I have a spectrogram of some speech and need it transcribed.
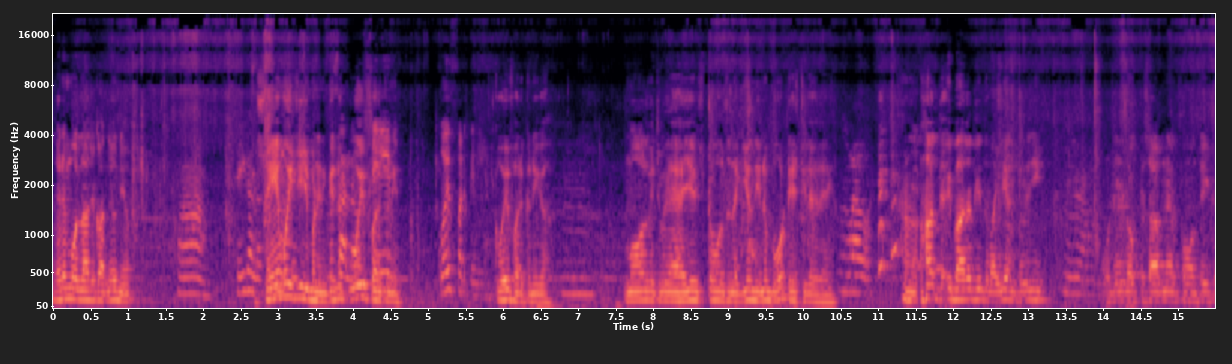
ਜਿਹੜੇ ਮੋਲਾਂ ਚ ਖਾਂਦੇ ਹੁੰਦੇ ਆ ਹਾਂ ਸਹੀ ਗੱਲ ਆ। ਸੇਮ ਉਹੀ ਚੀਜ਼ ਬਣੀ ਕਹਿੰਦੇ ਕੋਈ ਫ਼ਰਕ ਨਹੀਂ। ਕੋਈ ਫ਼ਰਕ ਨਹੀਂ ਕੋਈ ਫ਼ਰਕ ਨਹੀਂਗਾ। ਮਾਲ ਵਿੱਚ ਵੀ ਇਹੋ ਜਿਹੇ ਸਟਾਲਸ ਲੱਗੀ ਹੁੰਦੀ ਨੇ ਬਹੁਤ ਟੇਸਟੀ ਲੱਗਦੇ ਨੇ। ਆ ਹਾਂ ਆਹ ਤੇ ਇਬਾਦਤ ਦੀ ਦਵਾਈ ਲਿਆਂਦੀ ਥੋੜੀ ਜੀ ਉਹ ਜਿਹੜੇ ਡਾਕਟਰ ਸਾਹਿਬ ਨੇ ਫੋਨ ਤੇ ਇੱਕ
